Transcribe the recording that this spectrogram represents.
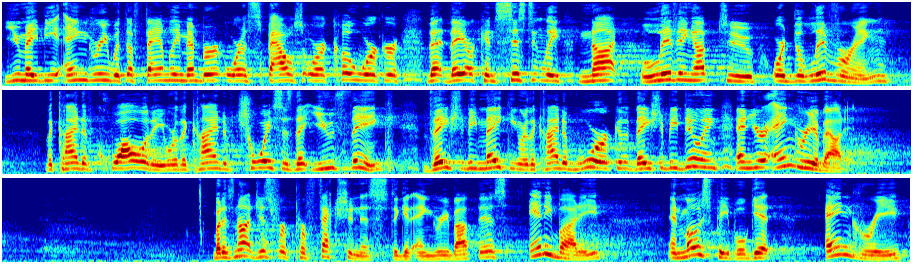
You may be angry with a family member or a spouse or a coworker that they are consistently not living up to or delivering the kind of quality or the kind of choices that you think they should be making or the kind of work that they should be doing, and you're angry about it. But it's not just for perfectionists to get angry about this. Anybody and most people get angry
